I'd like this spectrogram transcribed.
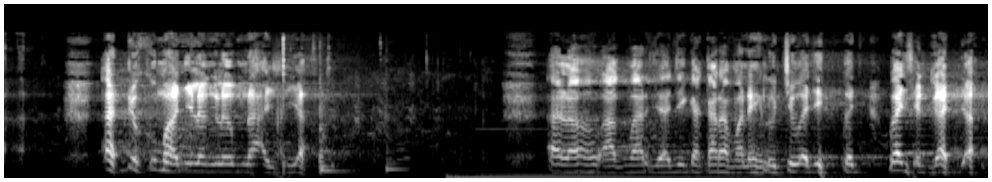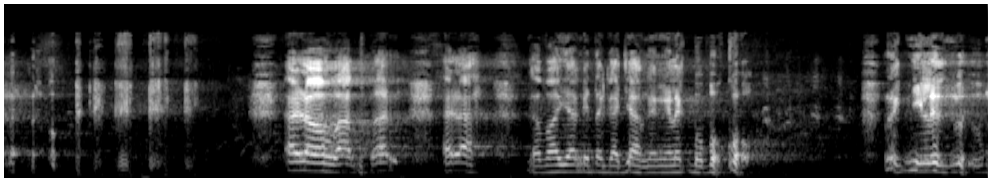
aduh kumaha nyileng-leumna sia. Halo Akbar jadi kakara maneh lucu aja gajah ngenom Halo Akbar Alah Gak bayang kita gajah ngelek boboko. Rek nyileng lum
